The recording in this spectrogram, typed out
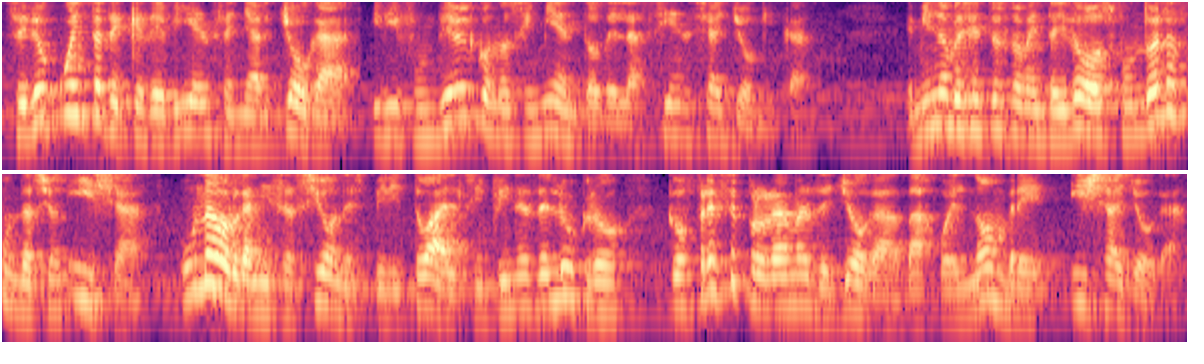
se dio cuenta de que debía enseñar yoga y difundir el conocimiento de la ciencia yógica. En 1992 fundó la Fundación Isha, una organización espiritual sin fines de lucro que ofrece programas de yoga bajo el nombre Isha Yoga.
